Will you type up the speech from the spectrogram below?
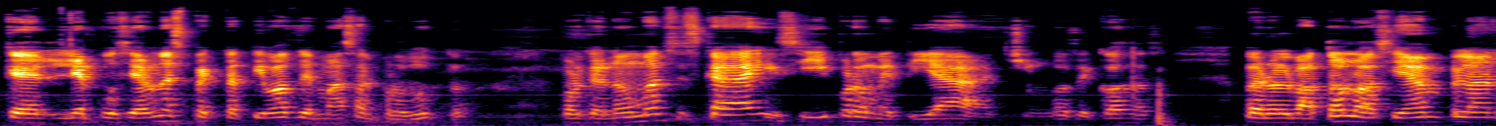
que le pusieron expectativas de más al producto. Porque No Man's Sky sí prometía chingos de cosas. Pero el vato lo hacía en plan,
